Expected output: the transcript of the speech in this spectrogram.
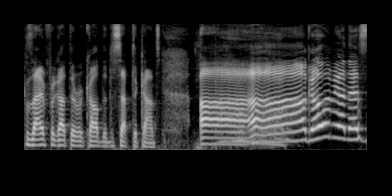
because I forgot they were called the Decepticons. Uh, uh, go with me on this.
